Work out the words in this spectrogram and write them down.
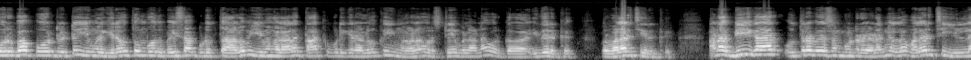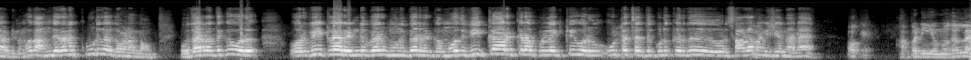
ஒரு ரூபாய் போட்டுட்டு இவங்களுக்கு 29 பைசா கொடுத்தாலும் இவங்களால தாக்கு பிடிக்கிற அளவுக்கு இவங்களால ஒரு ஸ்டேபிளான ஒரு இது இருக்கு. ஒரு வளர்ச்சி இருக்கு. ஆனா பீகார் உத்தரப்பிரதேசம் போன்ற இடங்கள்ல வளர்ச்சி இல்லை அப்படின்னும் போது அங்கதானே கூடுதல் கவனமாகும் உதாரணத்துக்கு ஒரு ஒரு வீட்ல ரெண்டு பேர் மூணு பேர் இருக்கும் போது வீக்கா இருக்கிற பிள்ளைக்கு ஒரு ஊட்டச்சத்து கொடுக்கறது ஒரு சாதாரண விஷயம் தானே? ஓகே அப்ப நீங்க முதல்ல.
